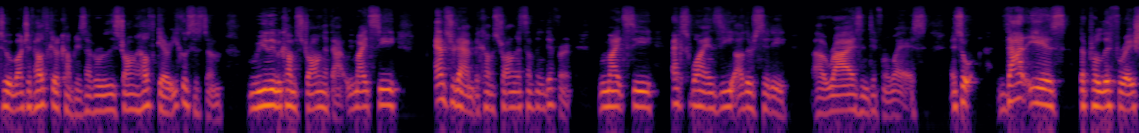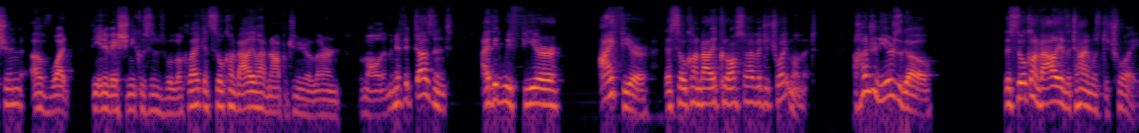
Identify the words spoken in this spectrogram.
to a bunch of healthcare companies have a really strong healthcare ecosystem really become strong at that. We might see Amsterdam become strong at something different. We might see X, Y, and Z other city uh, rise in different ways. And so that is the proliferation of what the innovation ecosystems will look like. And Silicon Valley will have an opportunity to learn from all of them. And if it doesn't, I think we fear, I fear that Silicon Valley could also have a Detroit moment. A hundred years ago, the Silicon Valley of the time was Detroit.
